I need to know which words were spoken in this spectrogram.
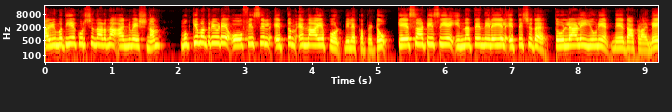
അഴിമതിയെക്കുറിച്ച് നടന്ന അന്വേഷണം മുഖ്യമന്ത്രിയുടെ ഓഫീസിൽ എത്തും എന്നായപ്പോൾ വിലക്കപ്പെട്ടു. കെ എസ് ആർ ടി സിയെ ഇന്നത്തെ നിലയിൽ എത്തിച്ചത് തൊഴിലാളി യൂണിയൻ നേതാക്കളല്ലേ?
